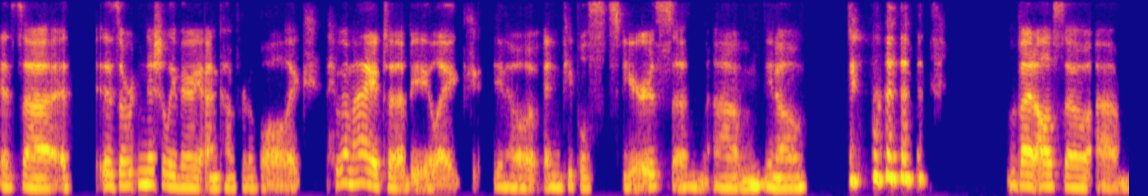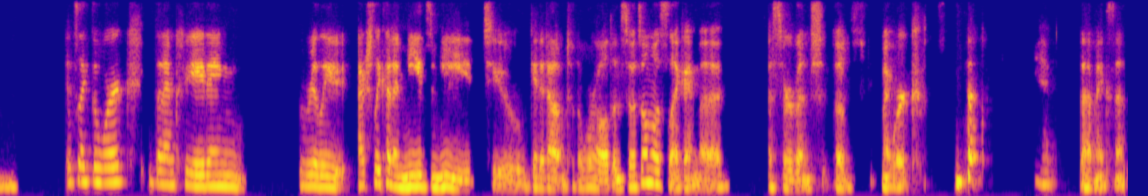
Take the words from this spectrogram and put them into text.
It's uh it is initially very uncomfortable. Like, who am I to be like, you know, in people's spheres and um, you know, but also um it's like the work that I'm creating really actually kind of needs me to get it out into the world. And so it's almost like I'm a a servant of my work. yeah. That makes sense.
